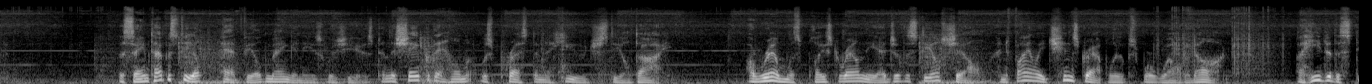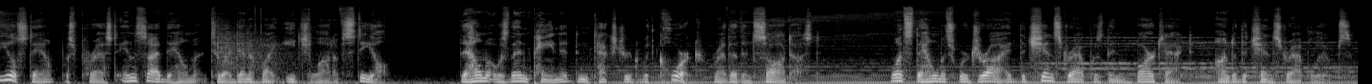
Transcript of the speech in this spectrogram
The same type of steel, Hadfield manganese, was used, and the shape of the helmet was pressed in a huge steel die. A rim was placed around the edge of the steel shell, and finally chin strap loops were welded on. A heat of the steel stamp was pressed inside the helmet to identify each lot of steel. The helmet was then painted and textured with cork rather than sawdust. Once the helmets were dried, the chin strap was then bar tacked onto the chin strap loops.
